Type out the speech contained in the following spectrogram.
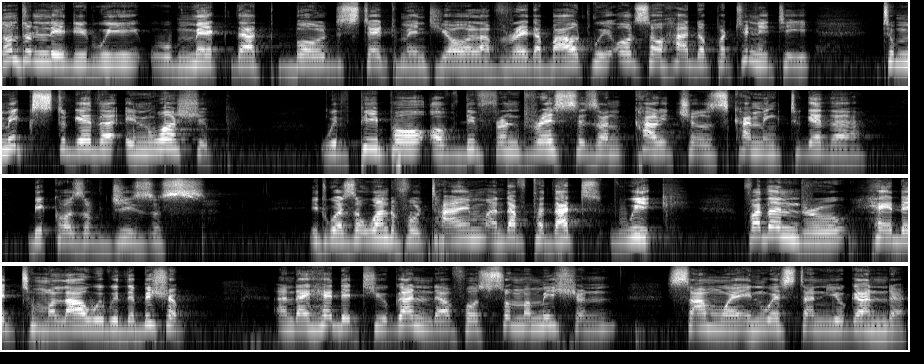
Not only did we make that bold statement you all have read about, we also had opportunity to mix together in worship with people of different races and cultures coming together because of Jesus. It was a wonderful time, and after that week, Father Andrew headed to Malawi with the bishop, and I headed to Uganda for summer mission somewhere in western Uganda.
